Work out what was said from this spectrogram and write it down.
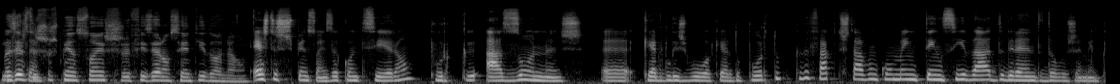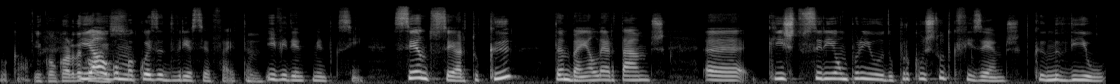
Mas e, estas portanto, suspensões fizeram sentido ou não? Estas suspensões aconteceram porque há zonas, uh, quer de Lisboa, quer do Porto, que de facto estavam com uma intensidade grande de alojamento local. E concorda e com alguma isso? coisa deveria ser feita. Hum. Evidentemente que sim. Sendo certo que também alertámos uh, que isto seria um período, porque o estudo que fizemos, que mediu uh,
